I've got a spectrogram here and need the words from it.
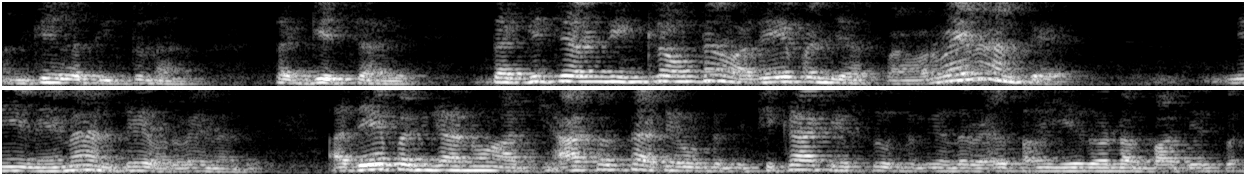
అందుకే ఇలా తింటున్నాను. తగ్గించాలి. తగ్గించాలంటే ఇంట్లో ఉంటాను అదే పని చేస్తాం ఎవరైనా అంతే. నేనైనా అంతే ఎవరైనా అంతే. అదే పనిగాను ఆ ధ్యాస అంతా అటే ఉంటుంది. చికాకేస్తూ ఉంటుంది కదా వెళ్తాం ఏదో డబ్బా తీస్తాం.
